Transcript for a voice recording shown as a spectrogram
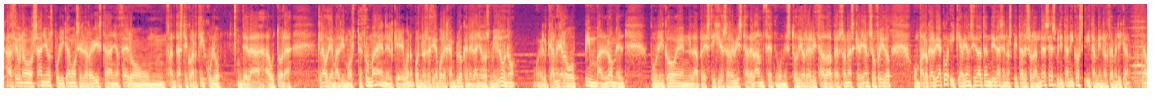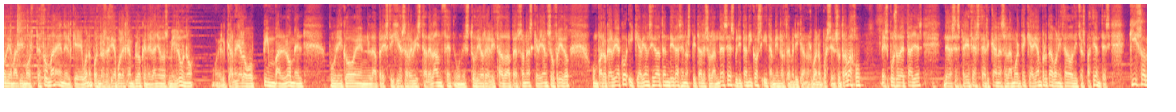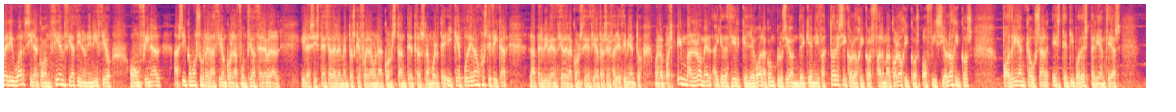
Hace unos años publicamos en la revista Año Cero un fantástico artículo de la autora Claudia Madrid Mostezuma en el que bueno, pues nos decía, por ejemplo, que en el año 2001 el cardiólogo Pim Van Lommel publicó en la prestigiosa revista The Lancet un estudio realizado a personas que habían sufrido un paro cardíaco y que habían sido atendidas en hospitales holandeses, británicos y también norteamericanos. Claudia Matimos Tezuma, en el que bueno, pues nos decía, por ejemplo, que en el año 2001 el cardiólogo Pim Van Lommel publicó en la prestigiosa revista The Lancet un estudio realizado a personas que habían sufrido un paro cardíaco y que habían sido atendidas en hospitales holandeses, británicos y también norteamericanos. Bueno, pues en su trabajo expuso detalles de las experiencias cercanas a la muerte que habían protagonizado dichos pacientes. Quiso averiguar si la conciencia tiene un inicio o un final, así como su relación con la función cerebral y la existencia de elementos que fueran una constante tras la muerte y que pudieran justificar la pervivencia de la conciencia tras el fallecimiento. Bueno, pues Pim Van Lommel hay que decir que llegó a la conclusión de que ni factores psicológicos, farmacológicos o fisiológicos podrían causar este tipo de experiencias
